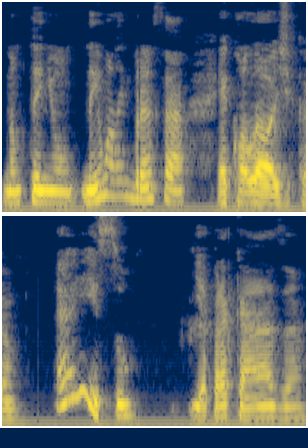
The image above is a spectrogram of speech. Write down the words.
Não tenho nenhuma lembrança ecológica. É isso. Ia para casa,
